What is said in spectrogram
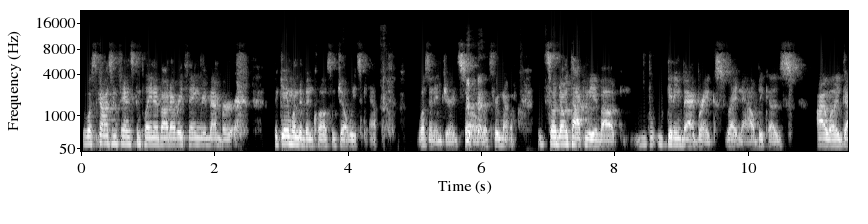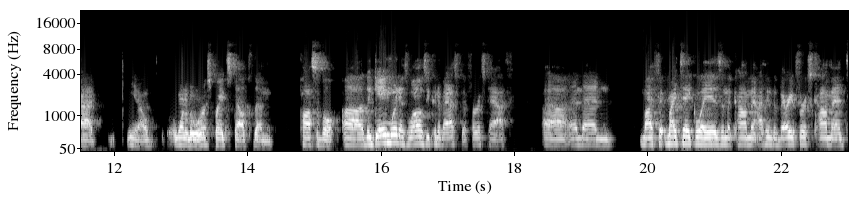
Wisconsin fans complaining about everything. Remember, the game wouldn't have been close if Joe Wieskamp wasn't injured. So let's remember. So don't talk to me about getting bad breaks right now because Iowa got you know one of the worst breaks dealt to them possible. Uh, the game went as well as you could have asked the first half, uh, and then my my takeaway is in the comment. I think the very first comment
